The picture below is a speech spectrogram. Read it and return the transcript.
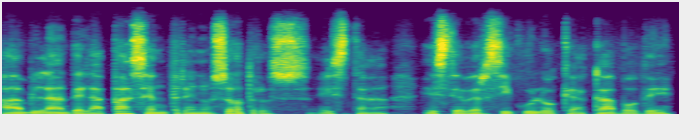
habla de la paz entre nosotros. este versículo que acabo de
